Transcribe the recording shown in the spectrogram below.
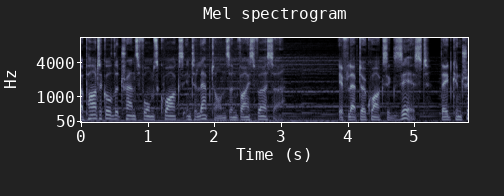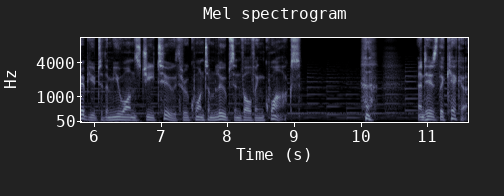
a particle that transforms quarks into leptons and vice versa. If leptoquarks exist, they'd contribute to the muon's G2 through quantum loops involving quarks. and here's the kicker.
